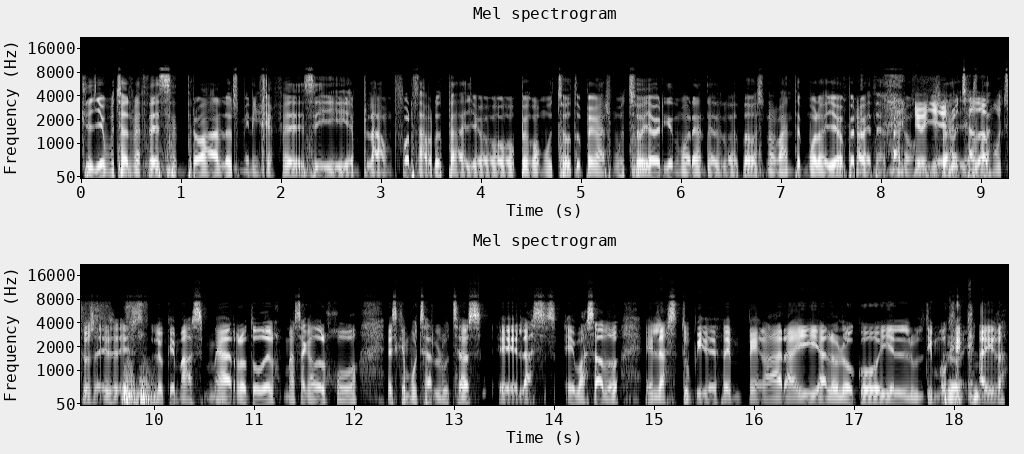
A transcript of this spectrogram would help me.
Que yo muchas veces entro a los mini jefes y en plan fuerza bruta. Yo pego mucho, tú pegas mucho y a ver quién muere antes de los dos. Normalmente muero yo, pero a veces gano. Yo, O yo sea, he luchado a muchos, es, es lo que más me ha roto, del, me ha sacado del juego, es que muchas luchas eh, las he basado en la estupidez, en pegar ahí a lo loco y el último Pero que en- caiga.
